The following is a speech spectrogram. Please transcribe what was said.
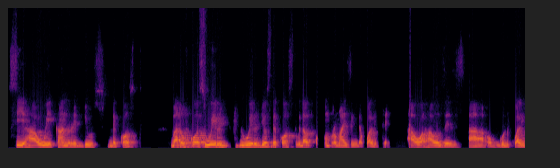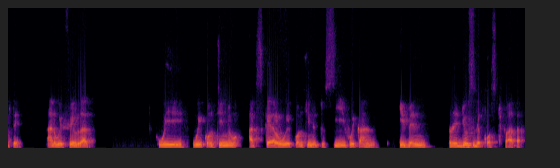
see how we can reduce the cost. But of course, we, re- we reduce the cost without compromising the quality. Our houses are of good quality, and we feel that we, we continue at scale, we continue to see if we can even reduce the cost further.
